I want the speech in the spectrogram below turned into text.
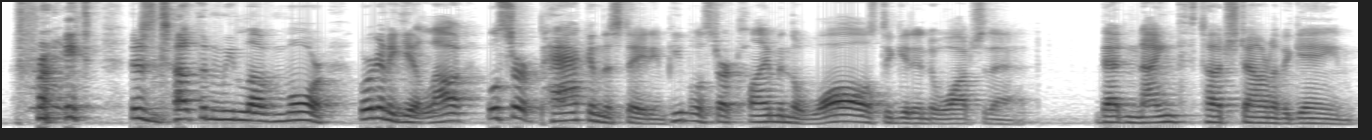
right? There's nothing we love more. We're gonna get loud. We'll start packing the stadium. People will start climbing the walls to get in to watch that. That ninth touchdown of the game.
